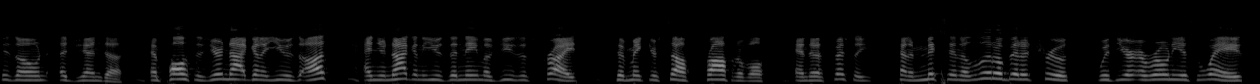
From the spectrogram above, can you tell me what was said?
his own agenda. And Paul says, You're not going to use us, and you're not going to use the name of Jesus Christ to make yourself profitable, and to especially kind of mix in a little bit of truth with your erroneous ways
